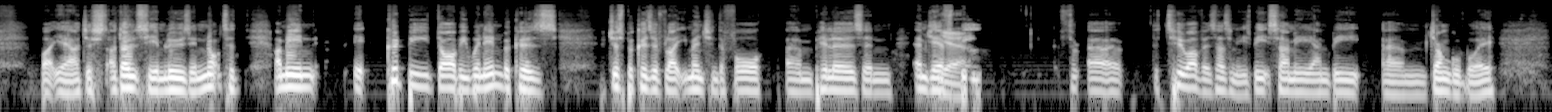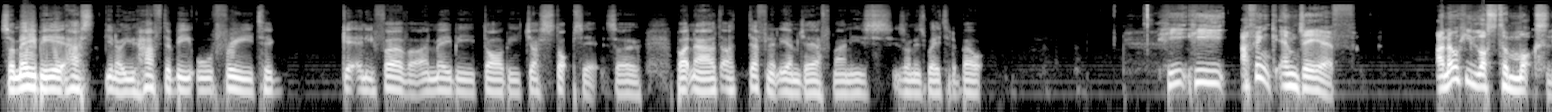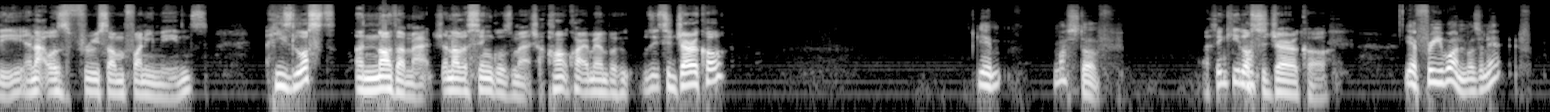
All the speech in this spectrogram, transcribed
But yeah, I just I don't see him losing. Not to, I mean, it could be Darby winning because just because of like you mentioned the four um, pillars and MJF Yeah. beat th- uh, the two others, hasn't he? He's beat Sammy and beat um, Jungle Boy. So maybe it has, you know, you have to beat all three to get any further, and maybe Darby just stops it. So, but now I definitely MJF man, he's he's on his way to the belt. he he I think MJF I know he lost to Moxley and that was through some funny means. He's lost another match, another singles match. I can't quite remember who was it to Jericho? Yeah, must have. I think he lost to Jericho. Yeah, three one wasn't it?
